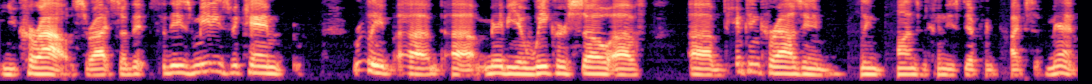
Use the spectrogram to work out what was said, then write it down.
you carouse, right? So, the, so these meetings became really uh, uh, maybe a week or so of drinking, carousing, and building bonds between these different types of men.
